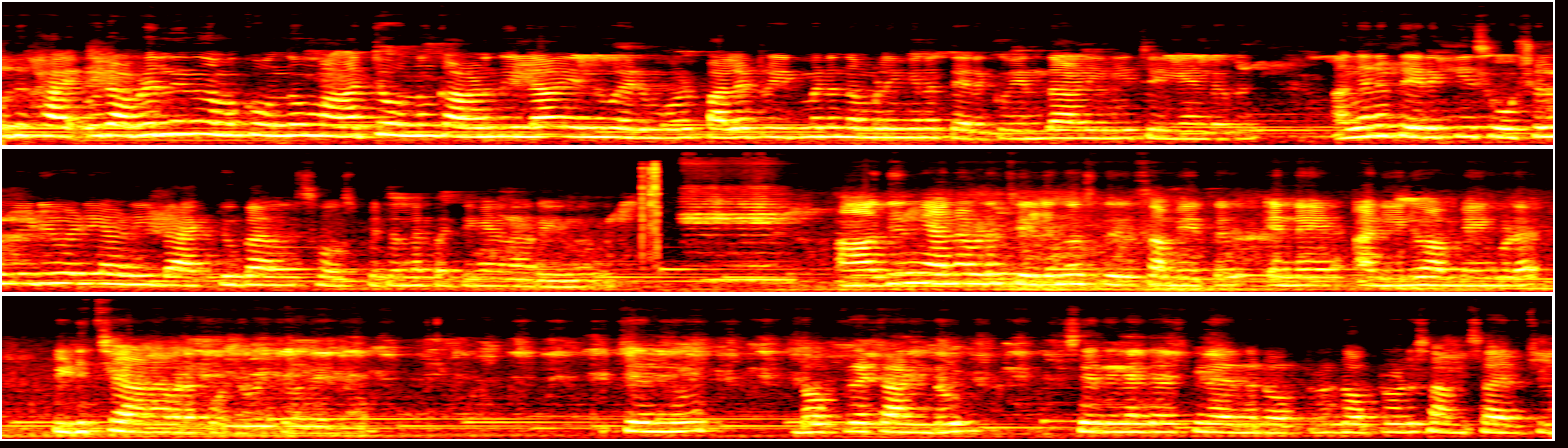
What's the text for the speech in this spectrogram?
ഒരു ഹൈ ഒരു അവിടെ നിന്ന് നമുക്ക് ഒന്നും മാറ്റം ഒന്നും കാണുന്നില്ല എന്ന് വരുമ്പോൾ പല ട്രീറ്റ്മെന്റും നമ്മളിങ്ങനെ തിരക്കും. എന്താണ് ഇനി ചെയ്യേണ്ടത്? അങ്ങനെ തിരക്കി സോഷ്യൽ മീഡിയ വഴിയാണ് ഈ ബാക്ക് ടു ബാലൻസ് ഹോസ്പിറ്റലിനെ പറ്റി ഞാൻ അറിയുന്നത്. ആദ്യം ഞാൻ അവിടെ ചെല്ലുന്ന സമയത്ത് എന്നെ അനിയനും അമ്മയും കൂടെ പിടിച്ചാണ് അവിടെ കൊണ്ടുപോയിക്കൊണ്ടിരുന്നത് ചെന്നു ഡോക്ടറെ കണ്ടു. ശ്രീനഗരത്തിലായിരുന്നു ഡോക്ടർ ഡോക്ടറോട് സംസാരിച്ചു.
